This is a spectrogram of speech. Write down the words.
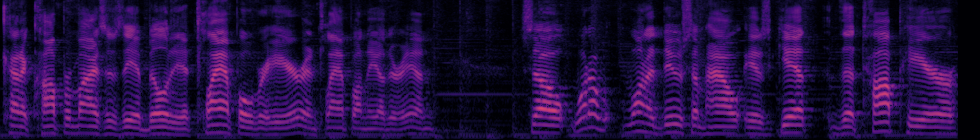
kind of compromises the ability to clamp over here and clamp on the other end. So what I want to do somehow is get the top here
